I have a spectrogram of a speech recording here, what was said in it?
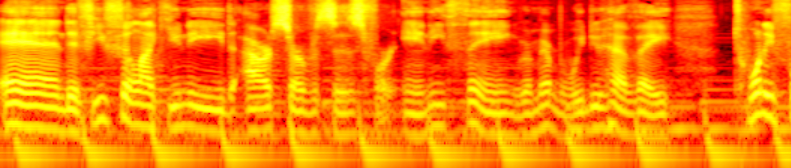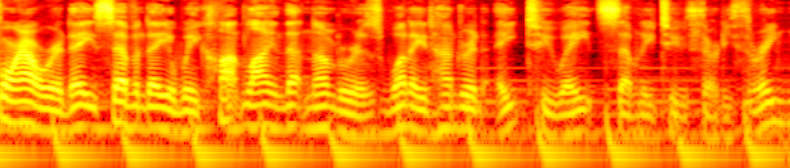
And if you feel like you need our services for anything, remember we do have a 24 hour a day, seven day a week hotline. That number is 1 800 828 7233.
